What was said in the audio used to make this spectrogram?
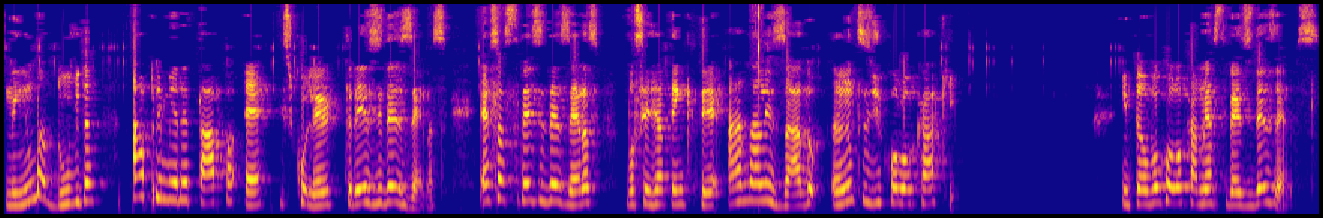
nenhuma dúvida. A primeira etapa é escolher 13 dezenas. Essas 13 dezenas você já tem que ter analisado antes de colocar aqui. Então eu vou colocar minhas 13 dezenas.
